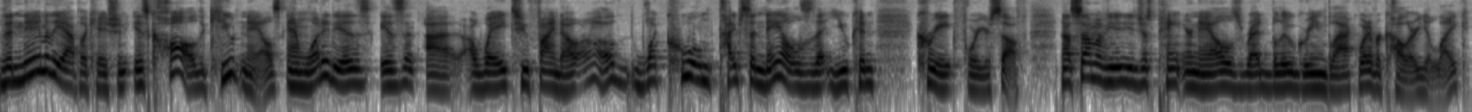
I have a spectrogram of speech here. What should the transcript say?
The name of the application is called Cute Nails, and what it is is an, uh, a way to find out oh, what cool types of nails that you can create for yourself. Now, some of you, you just paint your nails red, blue, green, black, whatever color you like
